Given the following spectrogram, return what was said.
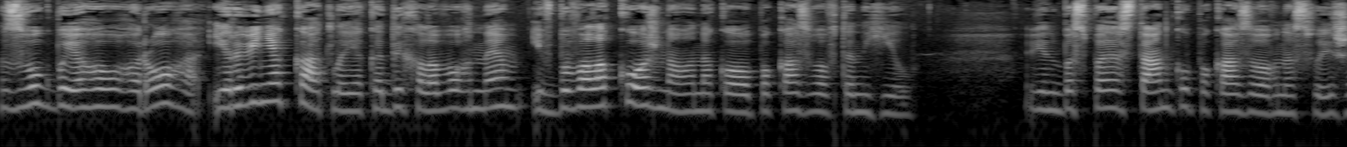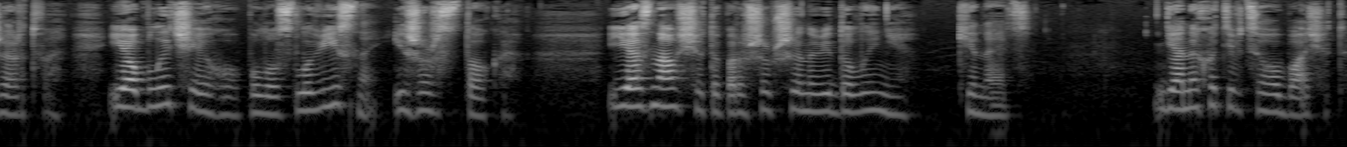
звук бойового рога і ревіння катли, яка дихала вогнем і вбивала кожного, на кого показував Тенгіл. Він без перестанку показував на свої жертви, і обличчя його було зловісне і жорстоке. Я знав, що тепер в Шипшиновій долині кінець. Я не хотів цього бачити,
